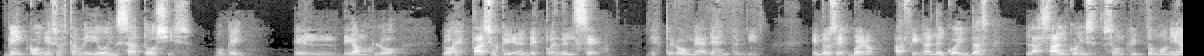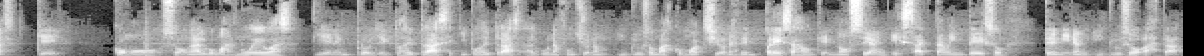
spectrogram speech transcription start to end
Bitcoin, eso está medido en satoshis, ¿ok? El, digamos, lo, los espacios que vienen después del cero. Espero me hayas entendido. Entonces, bueno, a final de cuentas, las altcoins son criptomonedas que como son algo más nuevas, tienen proyectos detrás, equipos detrás, algunas funcionan incluso más como acciones de empresas, aunque no sean exactamente eso, terminan incluso hasta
